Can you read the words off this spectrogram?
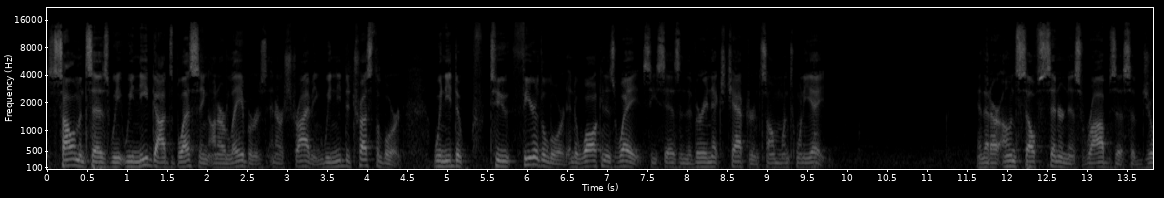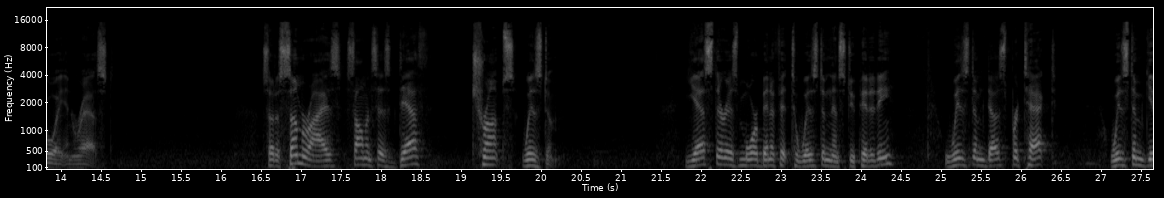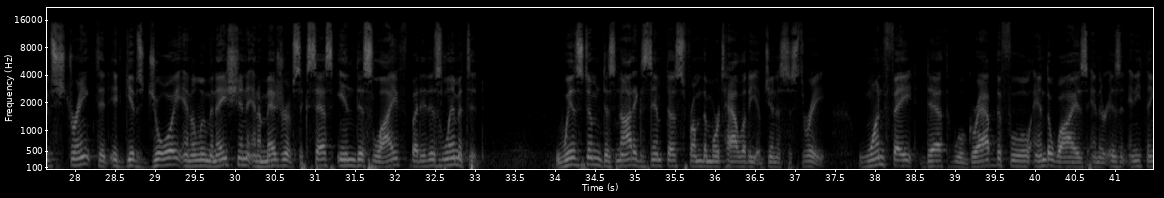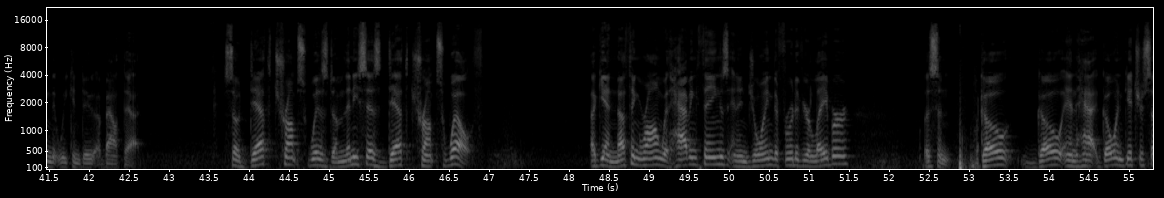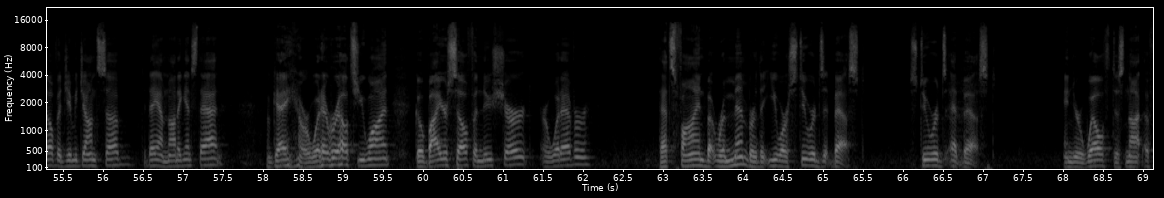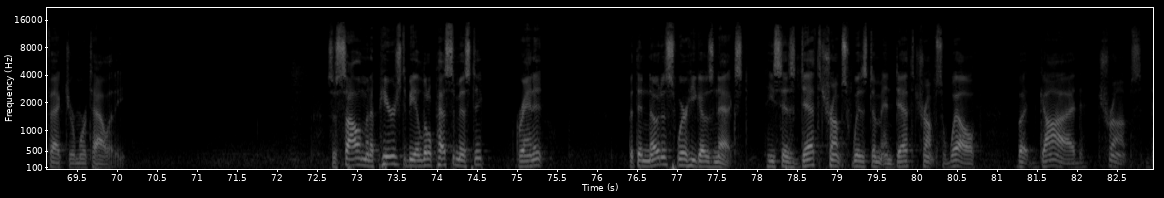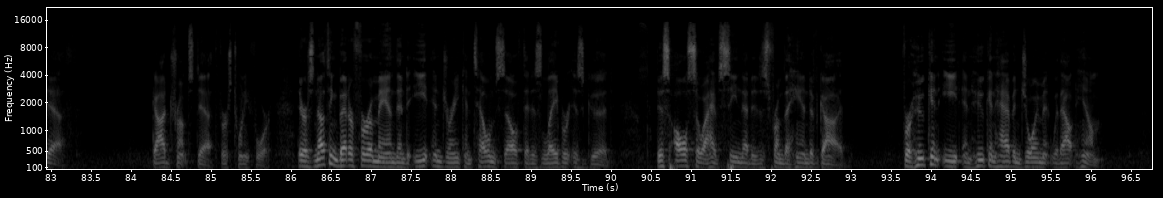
Solomon says we, we need God's blessing on our labors and our striving. We need to trust the Lord. We need to, to fear the Lord and to walk in his ways, he says in the very next chapter in Psalm 128. And that our own self centeredness robs us of joy and rest. So, to summarize, Solomon says death trumps wisdom. Yes, there is more benefit to wisdom than stupidity. Wisdom does protect, Wisdom gives strength, it, it gives joy and illumination and a measure of success in this life, but it is limited. Wisdom does not exempt us from the mortality of Genesis 3. One fate, death, will grab the fool and the wise, and there isn't anything that we can do about that. So death trumps wisdom. Then he says death trumps wealth. Again, nothing wrong with having things and enjoying the fruit of your labor, Listen, go go and ha- go and get yourself a Jimmy John sub today. I'm not against that. Okay, or whatever else you want. Go buy yourself a new shirt or whatever. That's fine, but remember that you are stewards at best. Stewards at best. And your wealth does not affect your mortality. So Solomon appears to be a little pessimistic, granted, but then notice where he goes next. He says, Death trumps wisdom and death trumps wealth but God trumps death. God trumps death. Verse 24. There is nothing better for a man than to eat and drink and tell himself that his labor is good. This also I have seen that it is from the hand of God. For who can eat and who can have enjoyment without him?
